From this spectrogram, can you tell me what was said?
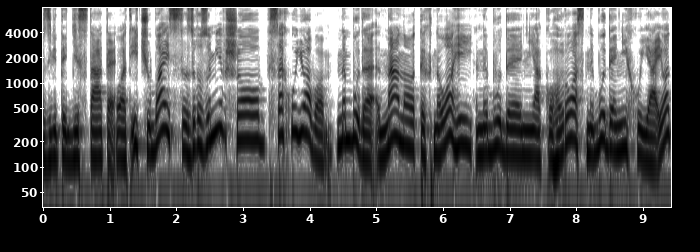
звідти дістати. От і Чубайс зрозумів, що все хуйово не буде нанотехнологій, не буде ніякого рост, не буде ніхуя. І от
